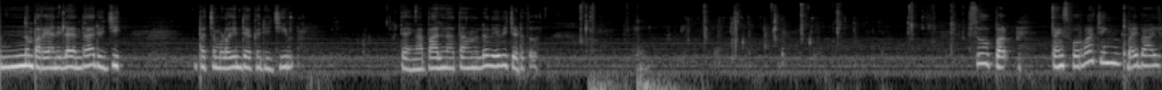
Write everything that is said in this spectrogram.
ഒന്നും പറയാനില്ല. എന്താ രുചി? പച്ചമുളകിന്റെയൊക്കെ രുചിയും തേങ്ങാപ്പാലിനകത്താണല്ലോ വേവിച്ചെടുത്തത്. super thanks for watching. Bye bye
